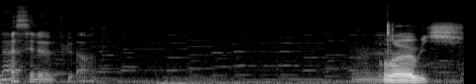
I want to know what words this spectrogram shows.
Là, c'est le plus hard. Euh, oui.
